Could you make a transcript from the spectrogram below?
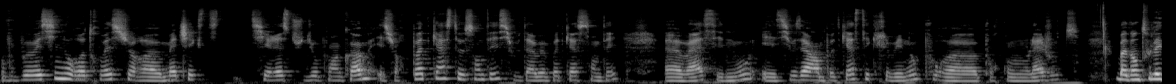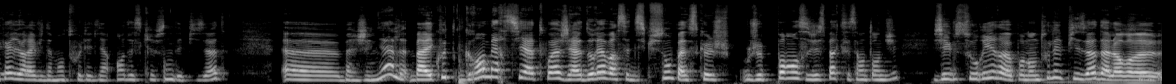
vous pouvez aussi nous retrouver sur Medcheck studio.com et sur podcast santé si vous avez un podcast santé euh, voilà c'est nous et si vous avez un podcast écrivez-nous pour euh, pour qu'on l'ajoute bah dans tous les cas il y aura évidemment tous les liens en description d'épisode euh, bah génial. Bah écoute, grand merci à toi. J'ai adoré avoir cette discussion parce que je, je pense, j'espère que ça s'est entendu. J'ai eu le sourire euh, pendant tout l'épisode. Alors euh,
